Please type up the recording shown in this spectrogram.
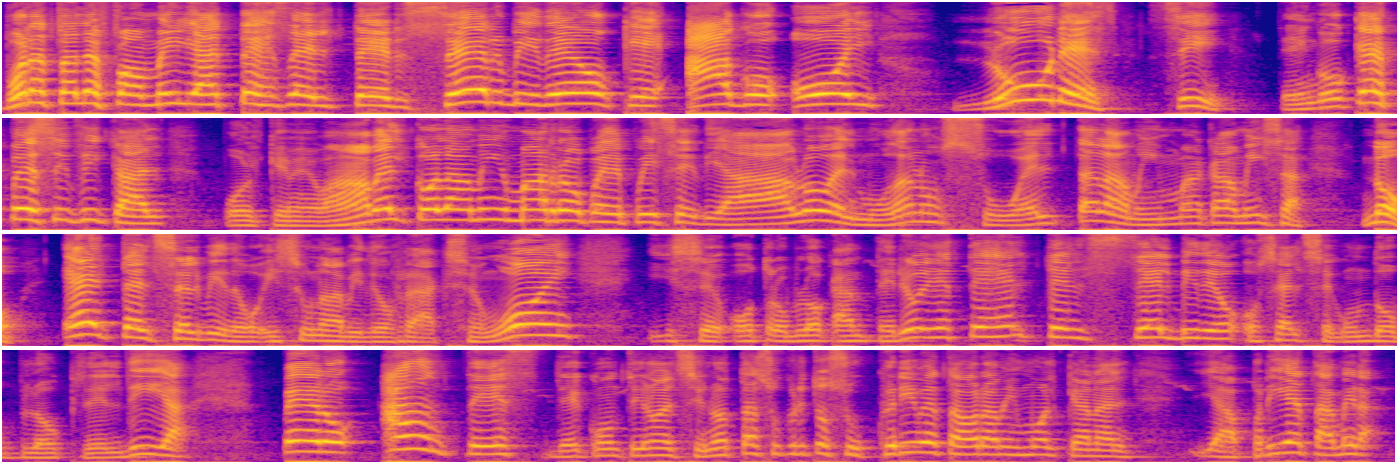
Buenas tardes familia, este es el tercer video que hago hoy lunes. Sí, tengo que especificar porque me van a ver con la misma ropa y después dice, diablo, Bermuda no suelta la misma camisa. No, el tercer video, hice una video reacción hoy, hice otro blog anterior y este es el tercer video, o sea, el segundo blog del día. Pero antes de continuar, si no estás suscrito, suscríbete ahora mismo al canal y aprieta, mira,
